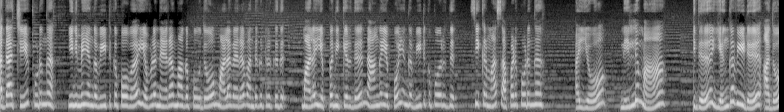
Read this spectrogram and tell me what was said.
அதாச்சி கொடுங்க. இனிமே எங்க வீட்டுக்கு போக எவ்வளோ நேரமாக போகுதோ மழை வேற வந்துகிட்டு இருக்குது. மழை எப்போ நிற்கிறது? நாங்கள் எப்போ எங்க வீட்டுக்கு போகிறது சீக்கிரமா சாப்பாடு போடுங்க. ஐயோ நில்லுமா? இது எங்க வீடு? அதோ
